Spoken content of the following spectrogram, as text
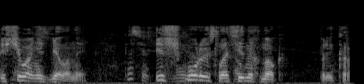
Из чего они сделаны? Из шкуры с лосиных ног. Прекрасно.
